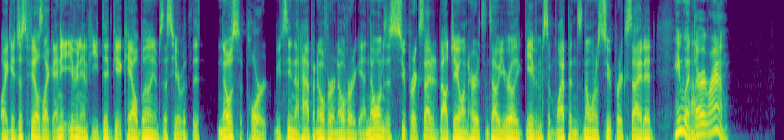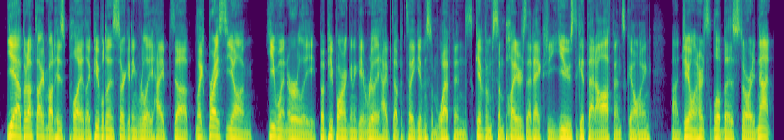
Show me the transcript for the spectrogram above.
like it just feels like any even if he did get Caleb Williams this year with the, no support, we've seen that happen over and over again. No one's just super excited about Jalen Hurts until you really gave him some weapons. No one was super excited. He Uh, went third round. Yeah, but I'm talking about his play. Like people didn't start getting really hyped up. Like Bryce Young, he went early, but people aren't going to get really hyped up until you give him some weapons, give him some players that actually use to get that offense going. Uh, Jalen Hurts a little bit of a story, not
